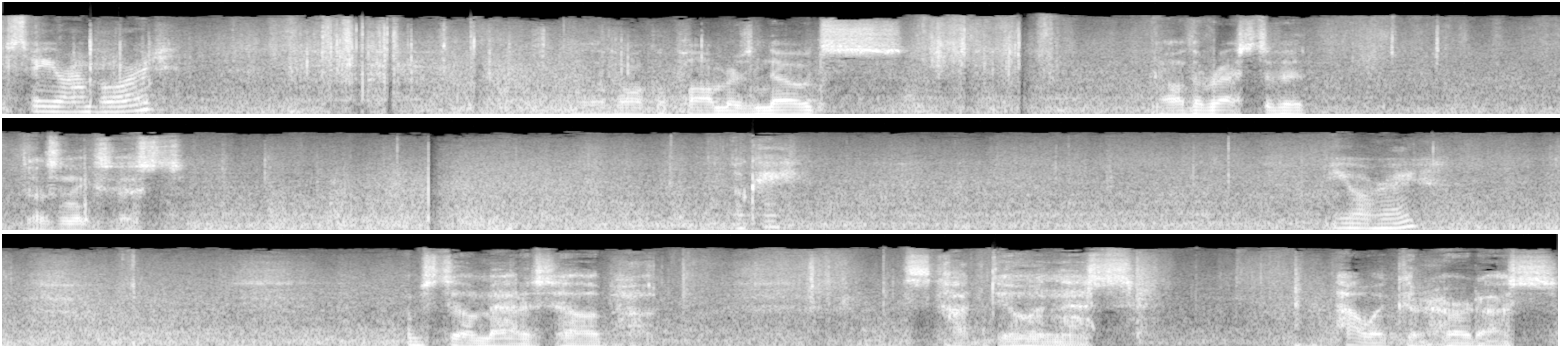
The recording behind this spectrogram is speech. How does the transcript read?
so you're on board? All of Uncle Palmer's notes, and all the rest of it doesn't exist. Okay. You all right? I'm still mad as hell about Scott doing this. How it could hurt us.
